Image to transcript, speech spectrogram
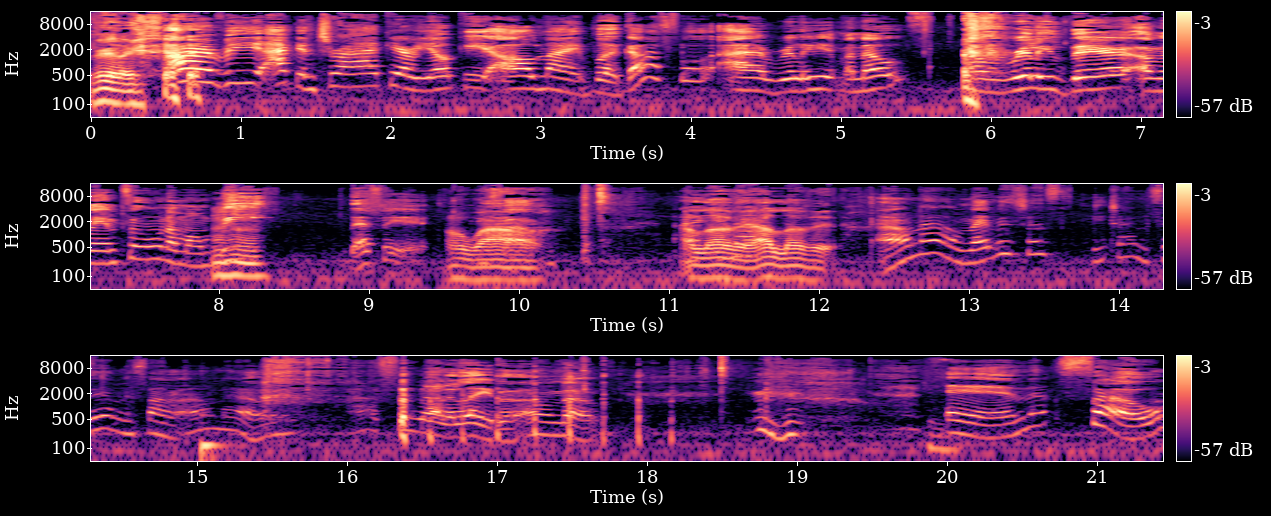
Really? R&B, I can try karaoke all night, but gospel, I really hit my notes. I'm really there. I'm in tune. I'm on beat. Mm-hmm. That's it. Oh wow! So, I, love it. I love it. I don't know. Maybe it's just he trying to tell me something. I don't know. I'll see about it later. I don't know. and so,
